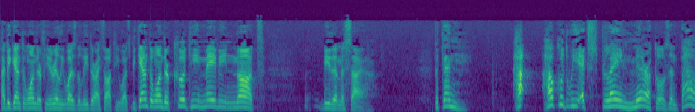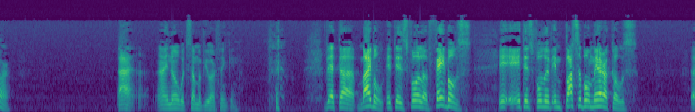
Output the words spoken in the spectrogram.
I began to wonder if he really was the leader I thought he was. Began to wonder, could he maybe not be the Messiah? But then, how, how could we explain miracles and power? I, I know what some of you are thinking. that uh, Bible, it is full of fables. it, it is full of impossible miracles. Uh,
